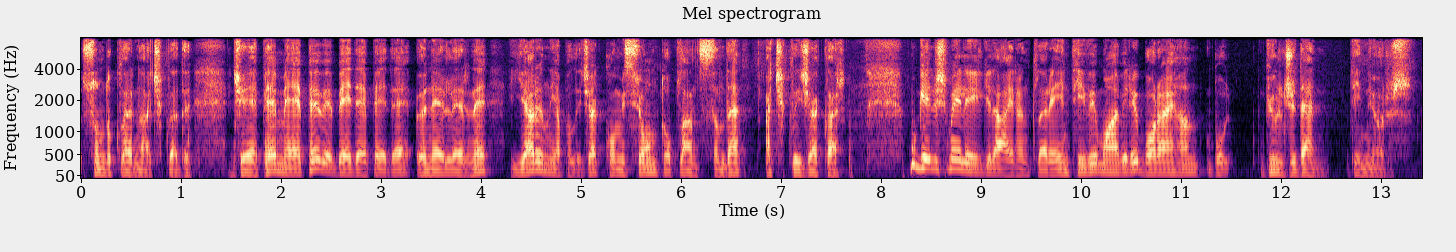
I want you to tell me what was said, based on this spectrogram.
sunduklarını açıkladı. CHP, MHP ve BDP de önerilerini yarın yapılacak komisyon toplantısında açıklayacaklar. Bu gelişmeyle ilgili ayrıntıları NTV muhabiri Borayhan Gülcü'den dinliyoruz.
